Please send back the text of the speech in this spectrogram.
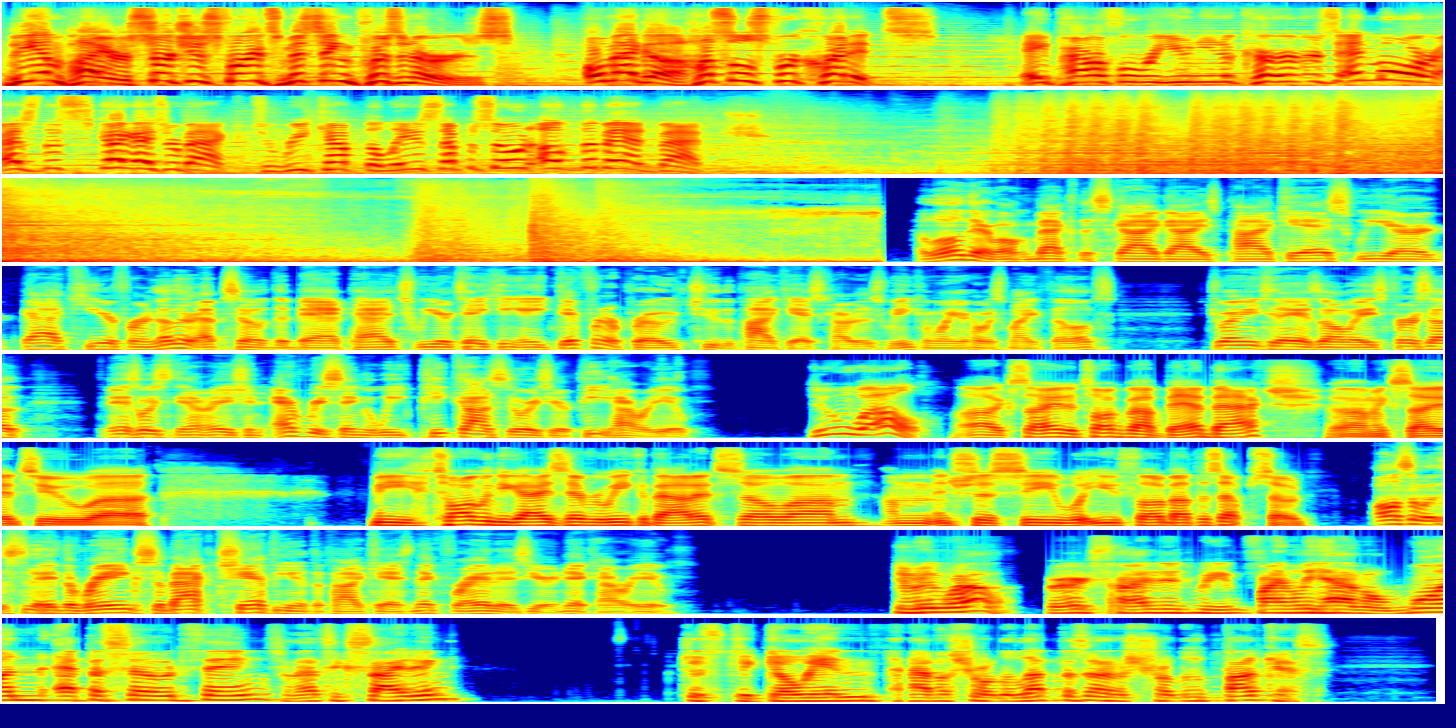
The Empire searches for its missing prisoners. Omega hustles for credits. A powerful reunion occurs, and more as the Sky Guys are back to recap the latest episode of The Bad Batch. Hello there, welcome back to the Sky Guys podcast. We are back here for another episode of The Bad Batch. We are taking a different approach to the podcast cover this week. I'm one of your hosts, Mike Phillips. Joining me today, as always, first up, the man's voice of the narration every single week. Pete Consadori is here. Pete, how are you? Doing well. Uh, excited to talk about Bad Batch. I'm excited to uh, be talking with you guys every week about it. So um, I'm interested to see what you thought about this episode. Also with us today, the reigning Sabacc champion of the podcast, Nick Fraietta, is here. Nick, how are you? Doing well. Very excited. We finally have a one episode thing, so that's exciting. Just to go in, have a short little episode, have a short little podcast.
